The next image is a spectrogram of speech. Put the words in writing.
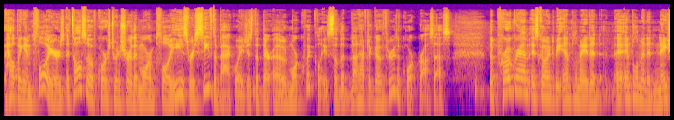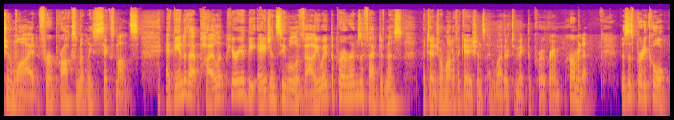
helping employers it's also of course to ensure that more employees receive the back wages that they're owed more quickly so that not have to go through the court process. The program is going to be implemented implemented nationwide for approximately six months. At the end of that pilot period the agency will evaluate the program's effectiveness potential modifications and whether to make the program permanent. This is pretty cool.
